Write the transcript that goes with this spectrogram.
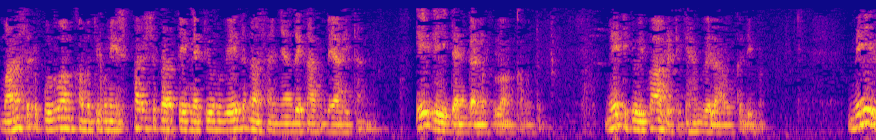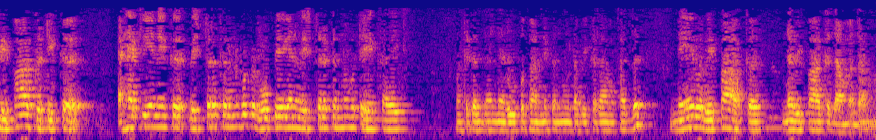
මනසට පුළුවන්කම තිබුණේ ස්පර්ශ ප්‍රත්‍යයෙන් ඇති වුණු වේදනා සංඥා දෙක අර්ධය හිතන්න. ඒ දේ දැනගන්න පුළුවන්කම මේ ටික විපාක ටික හැම වෙලාවකදීම. මේ විපාක ටික ඇහැ කියන එක විස්තර කරනකොට රූපය ගැන විස්තර කරනකොට ඒකයි මතකද ගන්න රූපකාණ්ඩ කරනකොට අපි කරා මොකද්ද? නේව විපාක න විපාක ධම්ම ධම්ම.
